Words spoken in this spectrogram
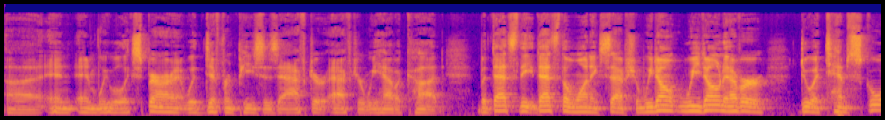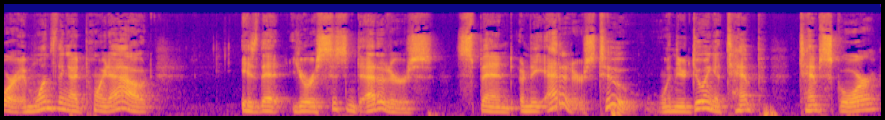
Uh, and and we will experiment with different pieces after after we have a cut. But that's the that's the one exception. We don't we don't ever do a temp score. And one thing I'd point out is that your assistant editors spend, and the editors too, when you're doing a temp temp score,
